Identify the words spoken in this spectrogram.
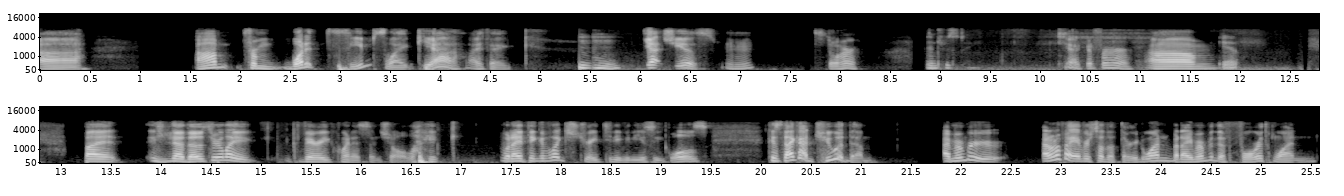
uh, um, from what it seems like, yeah, I think hmm yeah, she is. hmm Still her. Interesting. Yeah, good for her. Um, Yep. But you know, those are like very quintessential. Like when I think of like straight to DVD sequels, because that got two of them. I remember. I don't know if I ever saw the third one, but I remember the fourth one.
